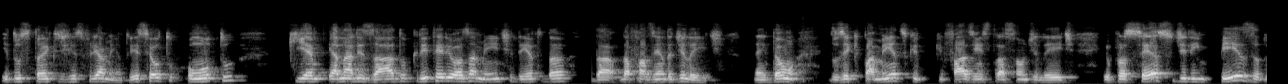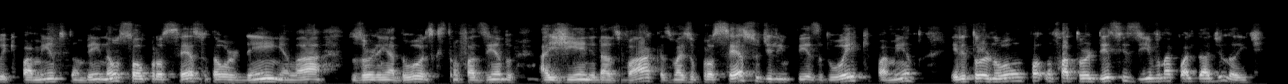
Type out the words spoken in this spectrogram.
e dos tanques de resfriamento. Esse é outro ponto que é, é analisado criteriosamente dentro da, da, da fazenda de leite. Né? Então, dos equipamentos que, que, fazem a extração de leite e o processo de limpeza do equipamento também, não só o processo da ordenha lá, dos ordenhadores que estão fazendo a higiene das vacas, mas o processo de limpeza do equipamento, ele tornou um, um fator decisivo na qualidade de leite.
